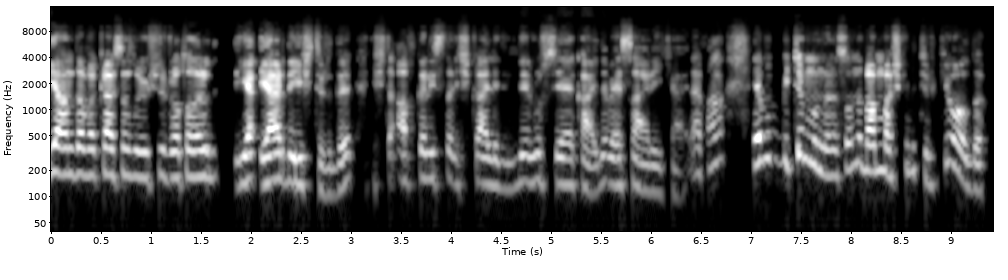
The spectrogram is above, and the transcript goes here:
bir anda bakarsanız uyuşturucu rotaları yer değiştirdi. İşte Afganistan işgal edildi, Rusya'ya kaydı vesaire hikayeler falan. E bu bütün bunların sonunda bambaşka bir Türkiye oldu.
